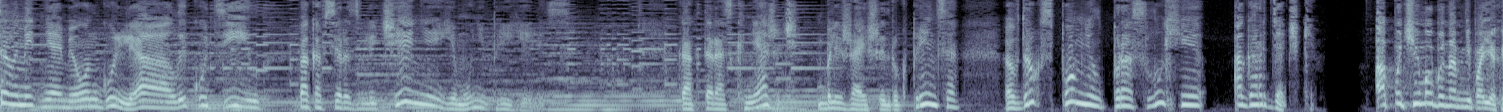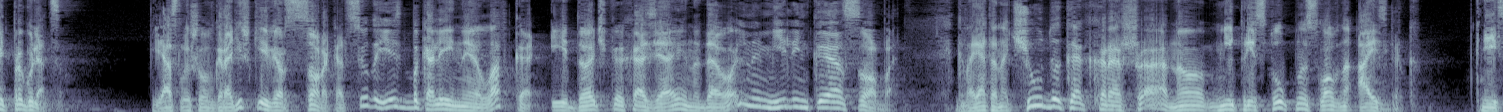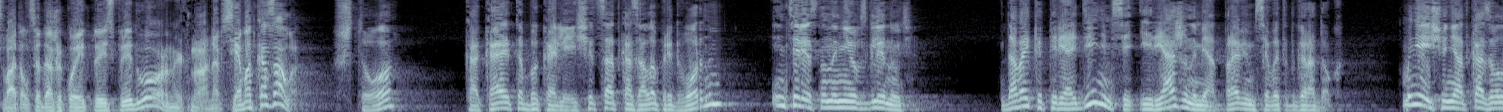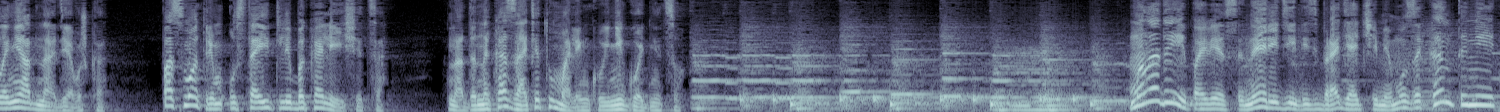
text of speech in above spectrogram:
Целыми днями он гулял и кутил, пока все развлечения ему не приелись. Как-то раз княжич, ближайший друг принца, вдруг вспомнил про слухи о гордячке. А почему бы нам не поехать прогуляться? Я слышал, в городишке верст сорок отсюда есть бакалейная лавка, и дочка хозяина довольно миленькая особа. Говорят, она чудо как хороша, но неприступна, словно айсберг. К ней сватался даже кое-кто из придворных, но она всем отказала. Что? Какая-то бокалейщица отказала придворным? Интересно на нее взглянуть. Давай-ка переоденемся и ряжеными отправимся в этот городок. Мне еще не отказывала ни одна девушка. Посмотрим, устоит ли бокалейщица. Надо наказать эту маленькую негодницу. Молодые повесы нарядились бродячими музыкантами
